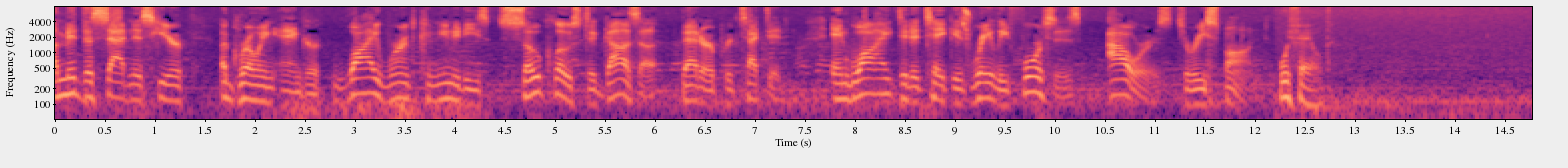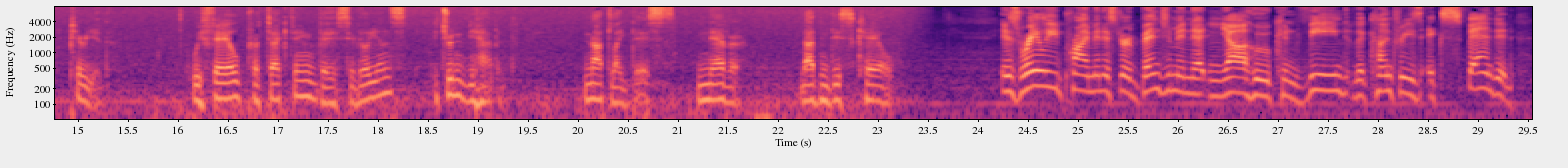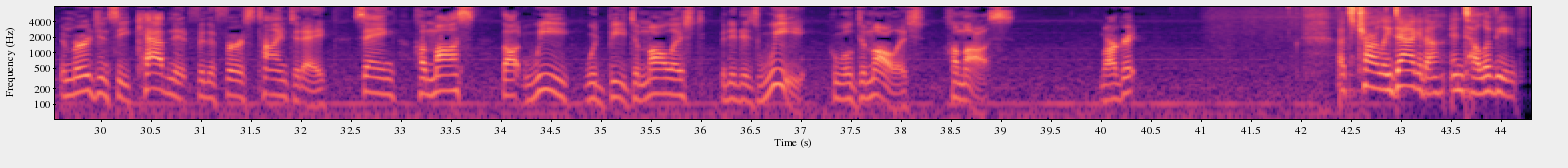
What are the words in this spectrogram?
Amid the sadness here, a growing anger. Why weren't communities so close to Gaza better protected? And why did it take Israeli forces hours to respond? We failed. Period. We failed protecting the civilians. It shouldn't be happened. Not like this. Never. Not in this scale. Israeli Prime Minister Benjamin Netanyahu convened the country's expanded emergency cabinet for the first time today, saying Hamas thought we would be demolished, but it is we who will demolish Hamas. Margaret? That's Charlie D'Agata in Tel Aviv.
